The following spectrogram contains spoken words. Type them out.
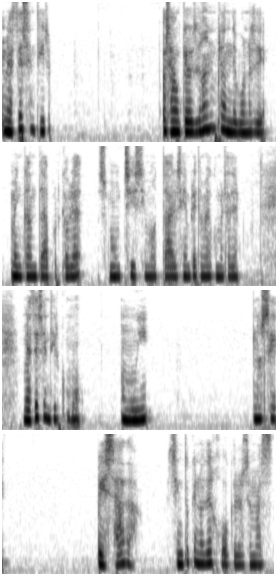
me hace sentir... O sea, aunque los digan en plan de buenas de me encanta porque habla muchísimo, tal, siempre tema de conversación, me hace sentir como muy, no sé, pesada. Siento que no dejo que los demás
